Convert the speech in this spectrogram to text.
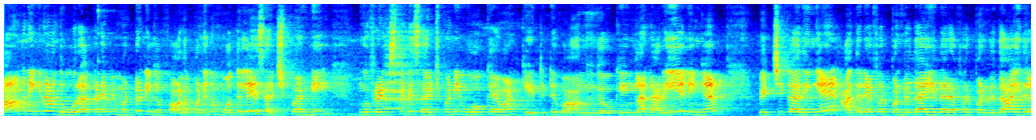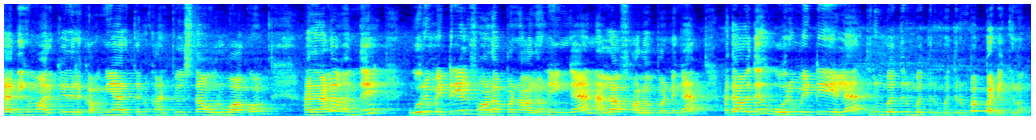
வாங்குனீங்கன்னா அந்த ஒரு அகாடமி மட்டும் நீங்கள் ஃபாலோ பண்ணுங்கள் முதல்ல சர்ச் பண்ணி உங்கள் ஃப்ரெண்ட்ஸ் கிட்ட சர்ச் பண்ணி ஓகேவான்னு கேட்டுட்டு வாங்குங்க ஓகேங்களா நிறைய நீங்கள் வச்சுக்காதீங்க. அதை ரெஃபர் பண்ணுறதா இதை ரெஃபர் பண்ணுறதா இதில் அதிகமாக இருக்குது இதில் கம்மியாக இருக்குதுன்னு கன்ஃபியூஸ் தான் உருவாக்கும் அதனால் வந்து ஒரு மெட்டீரியல் ஃபாலோ பண்ணாலும் நீங்கள் நல்லா ஃபாலோ பண்ணுங்கள் அதாவது ஒரு மெட்டீரியலை திரும்ப திரும்ப திரும்ப திரும்ப படிக்கணும்.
